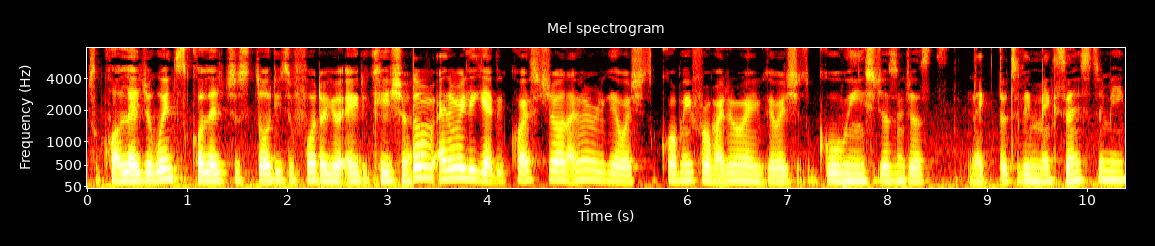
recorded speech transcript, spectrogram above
to college or going to college to study to further your education. I don't, I don't really get the question. I don't really get where she's coming from. I don't really get where she's going. She doesn't just like totally make sense to me.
